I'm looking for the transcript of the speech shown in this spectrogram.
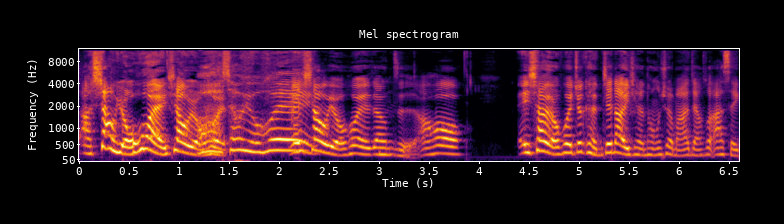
啊校友会，校友会，校友会，哎校友会这样子，然后。哎，校友会就可能见到以前同学嘛，他讲说啊，谁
